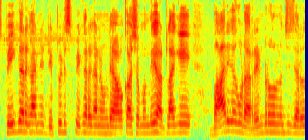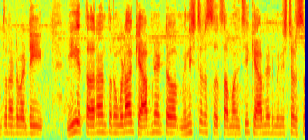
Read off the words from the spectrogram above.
స్పీకర్ కానీ డిప్యూటీ స్పీకర్ కానీ ఉండే అవకాశం ఉంది. అట్లాగే భారీగా కూడా రెండు రోజుల నుంచి జరుగుతున్నటువంటి ఈ తదనంతరం కూడా క్యాబినెట్ మినిస్టర్స్ సంబంధించి క్యాబినెట్ మినిస్టర్స్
